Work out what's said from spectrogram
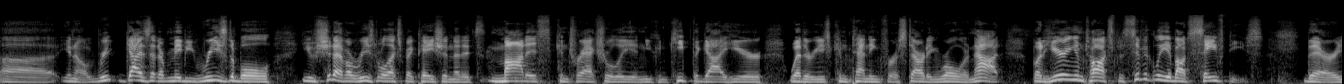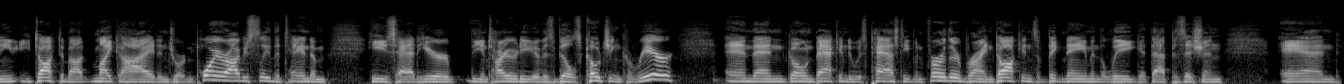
uh, you know, re- guys that are maybe reasonable. You should have a reasonable expectation that it's modest contractually, and you can keep the guy here whether he's contending for a starting role or not. But hearing him talk specifically about safeties there, and he, he talked about Micah Hyde and Jordan Poyer, obviously the tandem he's had here the entirety of his Bills coaching career, and then going back into his past even further. Brian Dawkins, a big name in the league at that position, and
